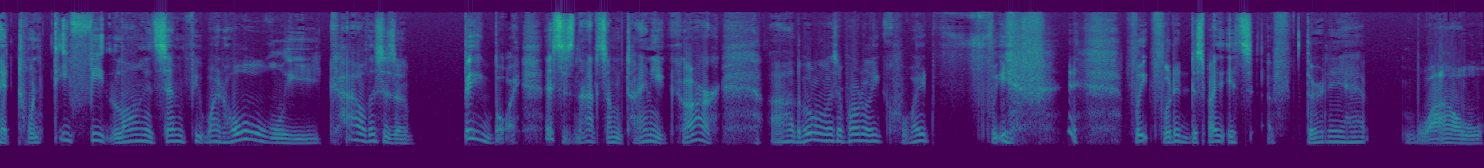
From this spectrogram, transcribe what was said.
at 20 feet long and 7 feet wide. Holy cow, this is a big boy. This is not some tiny car. Uh, the Puma was reportedly quite fleet, fleet-footed despite its 30 and a half. Wow.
